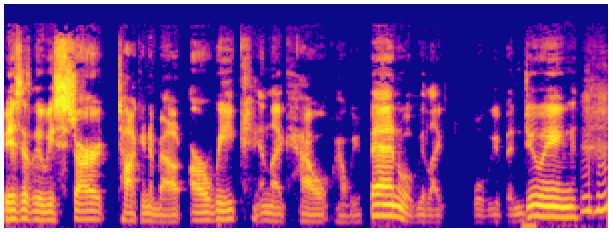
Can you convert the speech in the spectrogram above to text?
basically, we start talking about our week and like how how we've been, what we like, what we've been doing, Mm-hmm.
